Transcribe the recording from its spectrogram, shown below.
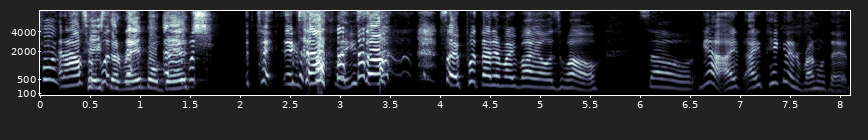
fuck? And I also Taste put the that- rainbow, and I put- bitch. Exactly. so so I put that in my bio as well. So yeah, I I take it and run with it.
